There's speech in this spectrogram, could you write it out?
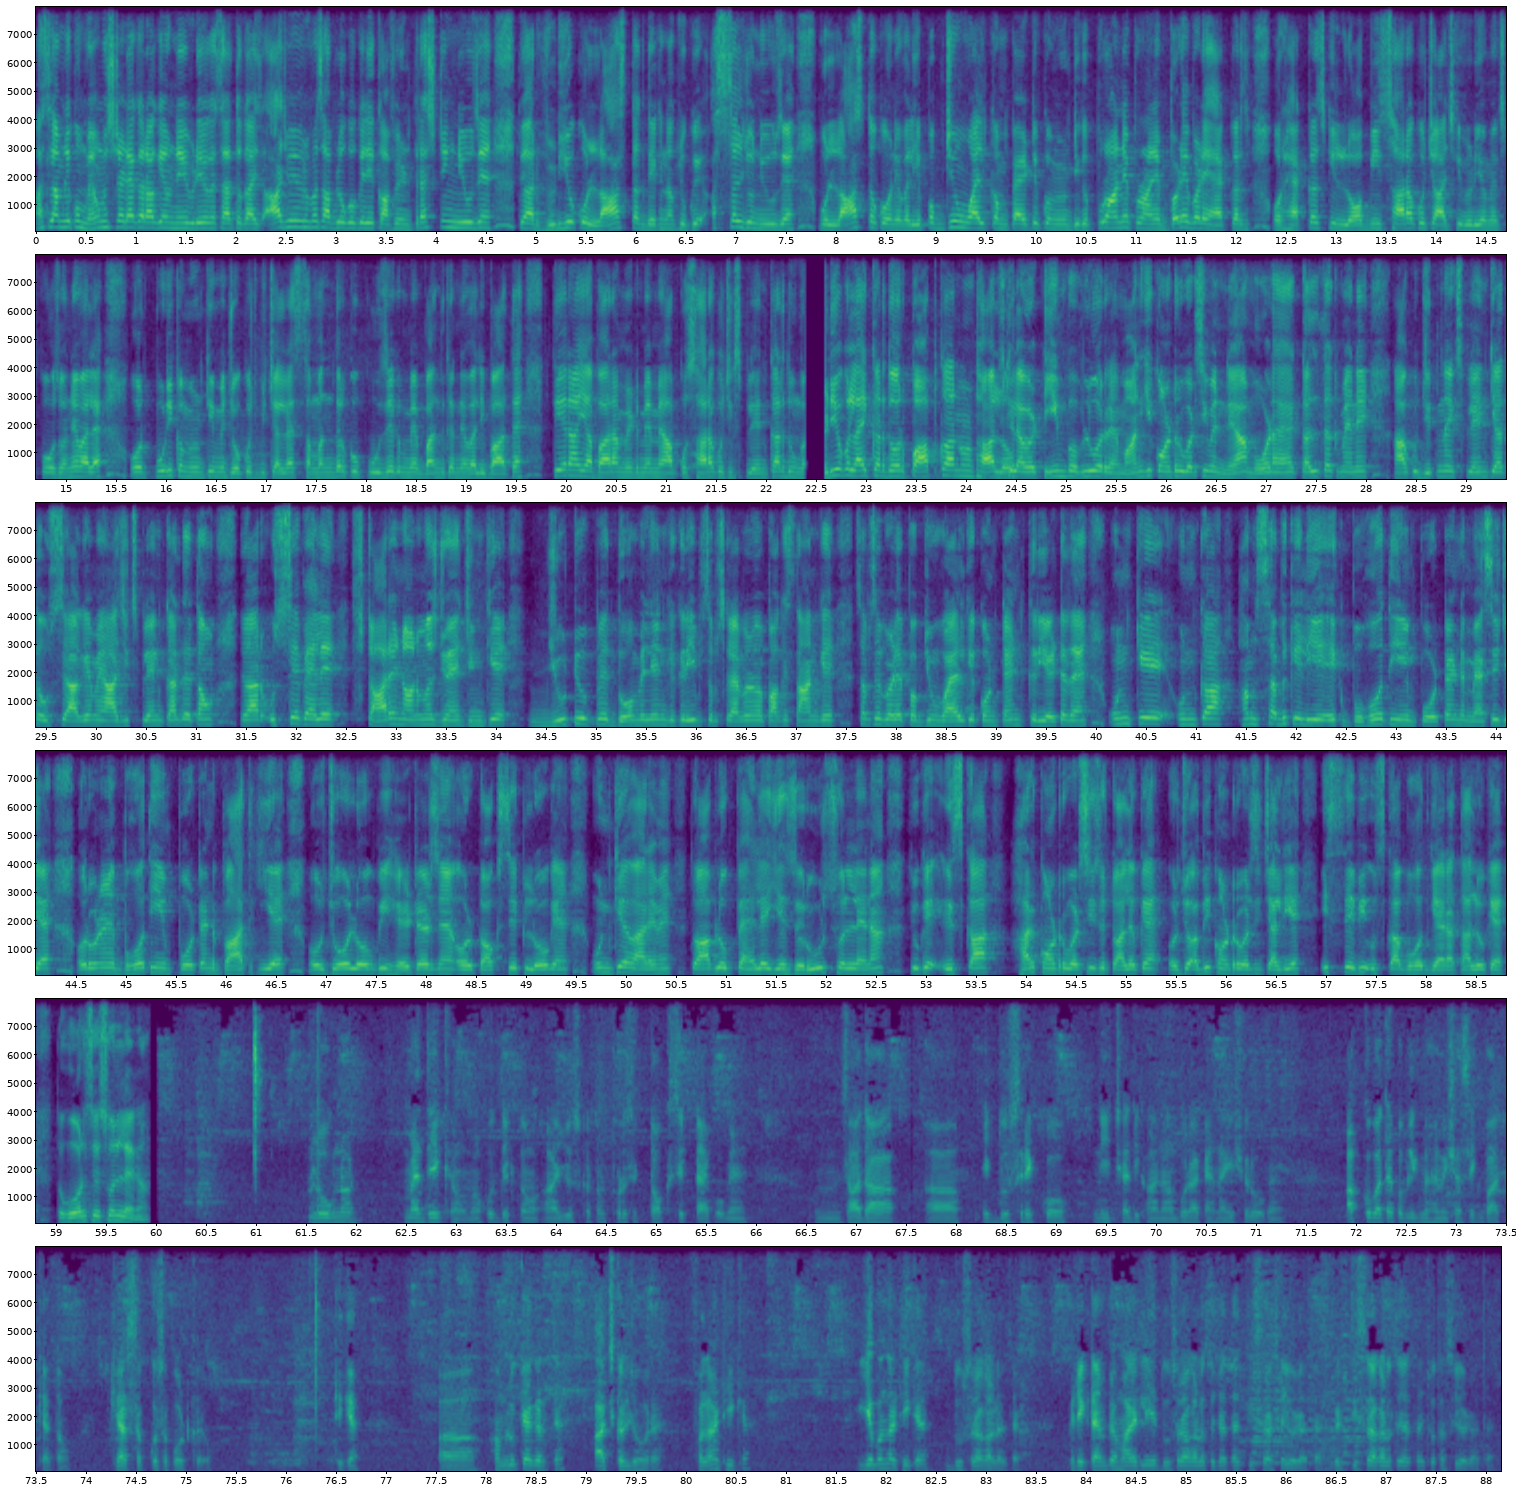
वालेकुम, मैं हूँ मिस्टर टैकर आ गया नई वीडियो के साथ। तो गाइज़ आज भी मेरे पास आप लोगों के लिए काफ़ी इंटरेस्टिंग न्यूज़ है। तो यार, वीडियो को लास्ट तक देखना, क्योंकि असल जो न्यूज़ है, वो लास्ट तक होने वाली है। पबजी मोबाइल कंपेटिव कम्युनिटी के पुराने पुराने बड़े बड़े हैकर्स और हैकर्स की लॉबी सारा कुछ आज की वीडियो में एक्सपोज होने वाला है। और पूरी कम्युनिटी में जो कुछ भी चल रहा है, समंदर को कूजे में बंद करने वाली बात है। तेरह या बारह मिनट में मैं आपको सारा कुछ एक्सप्लेन कर दूँगा। वीडियो को लाइक कर दो और पॉपकॉर्न उठा लो। इसके अलावा टीम बबलू और रहमान की कंट्रोवर्सी में नया मोड़ है। कल तक मैंने आपको जितना एक्सप्लेन किया था, उससे आगे मैं आज एक्सप्लेन कर देता हूँ। तो यार, उससे पहले स्टार एनॉनमस जो हैं, जिनके यूट्यूब पे दो मिलियन के करीब सब्सक्राइबर हैं, पाकिस्तान के सबसे बड़े पबजी मोबाइल के कॉन्टेंट क्रिएटर हैं, उनके, उनका हम सब के लिए एक बहुत ही इंपॉर्टेंट मैसेज है और उन्होंने बहुत ही इंपॉर्टेंट बात की है। और जो लोग भी हेटर्स हैं और टॉक्सिक लोग हैं, उनके बारे में तो आप लोग पहले ये ज़रूर सुन लेना। लेना क्योंकि इसका हर कंट्रोवर्सी से ताल्लुक़ है और जो अभी कंट्रोवर्सी चल रही है इससे भी उसका बहुत गहरा ताल्लुक़ है। तो गौर से सुन लेना। लोग ना मैं देख रहा हूँ मैं खुद देखता हूँ यूज़ करता हूँ। थोड़े से टॉक्सिक टाइप हो गए हैं। ज़्यादा एक दूसरे को नीचा दिखाना बुरा कहना ये शुरू हो गए आपको पता है पब्लिक मैं हमेशा से एक बात कहता हूँ क्या सबको सपोर्ट करो। ठीक है? आ, हम लोग क्या करते हैं? आजकल जो हो रहा है। फलां ठीक है ये बंदा ठीक है, दूसरा गलत है। फिर एक टाइम पे हमारे लिए दूसरा गलत हो जाता है, तीसरा सही हो जाता है। फिर तीसरा गलत हो जाता है, चौथा सही हो जाता है।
